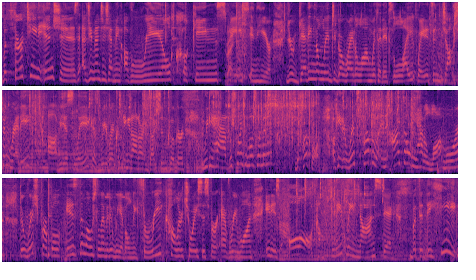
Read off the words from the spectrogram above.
but 13 inches, as you mentioned, Chef Ming, of real cooking space in here. You're getting the lid to go right along with it. It's lightweight. It's induction ready, obviously, because we were cooking it on our induction cooker. We have, which one's the most limited? The purple. Okay, the rich purple, and I thought we had a lot more. The rich purple is the most limited. We have only three color choices for everyone. It is all completely non-stick, but the, the heat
